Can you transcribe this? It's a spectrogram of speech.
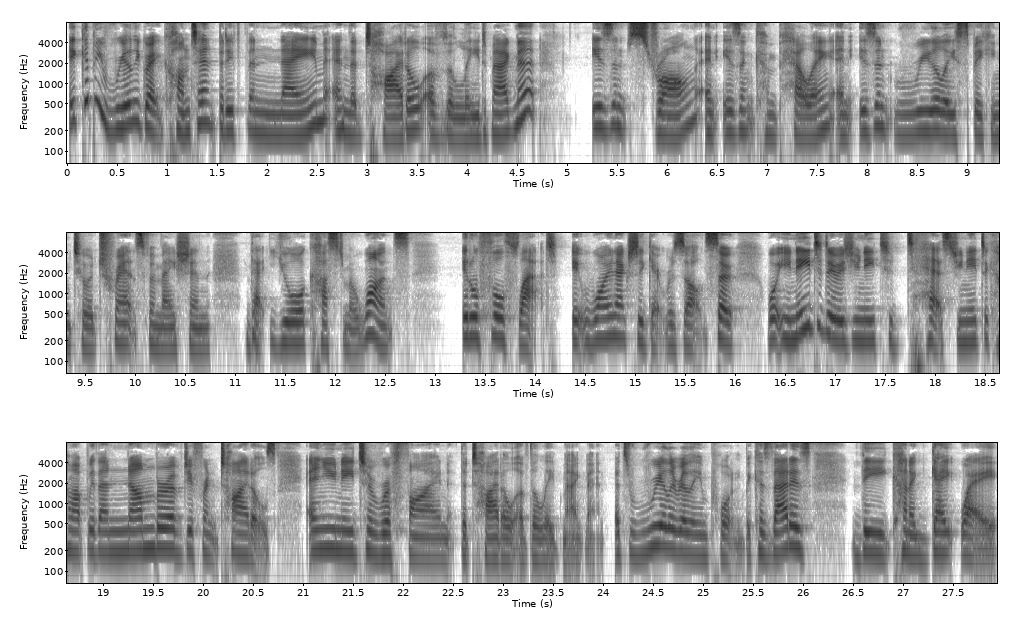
It could be really great content, but if the name and the title of the lead magnet isn't strong and isn't compelling and isn't really speaking to a transformation that your customer wants, it'll fall flat. It won't actually get results. So, what you need to do is you need to test. You need to come up with a number of different titles and you need to refine the title of the lead magnet. It's really, really important because that is the kind of gateway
